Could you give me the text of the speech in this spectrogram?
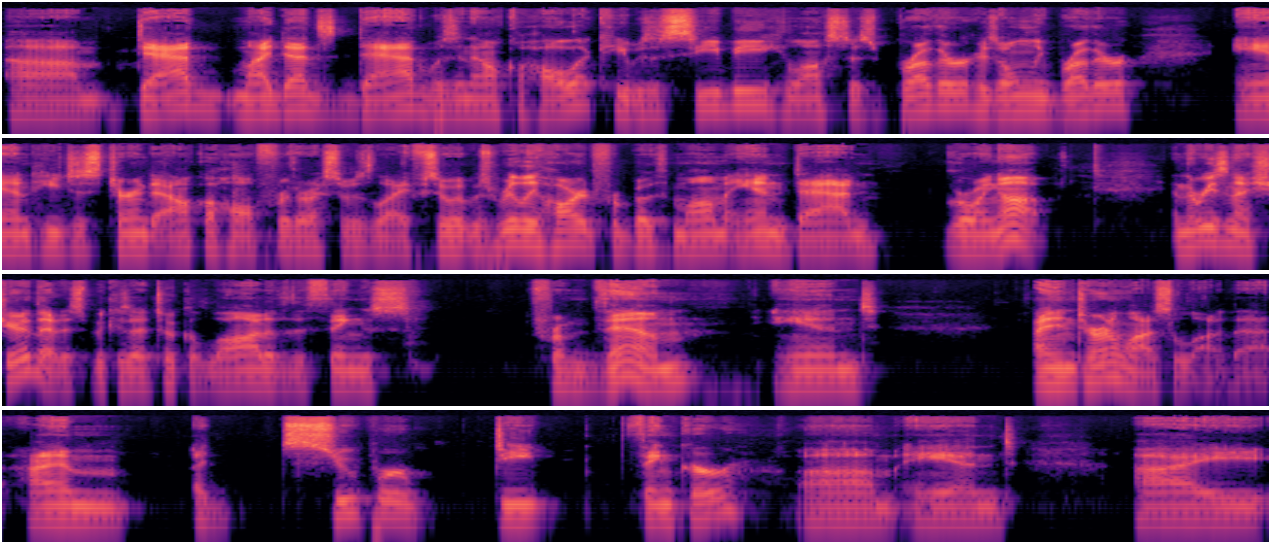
Um, dad, my dad's dad was an alcoholic. He was a CB. He lost his brother, his only brother, and he just turned to alcohol for the rest of his life. So it was really hard for both mom and dad growing up. And the reason I share that is because I took a lot of the things from them and I internalized a lot of that. I'm a super deep thinker, um, and I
